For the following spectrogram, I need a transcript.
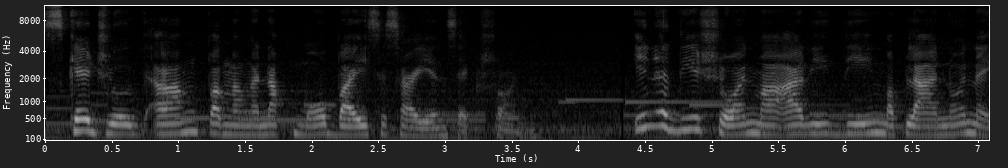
scheduled ang panganganak mo by cesarean section. In addition, maaari ding maplano na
